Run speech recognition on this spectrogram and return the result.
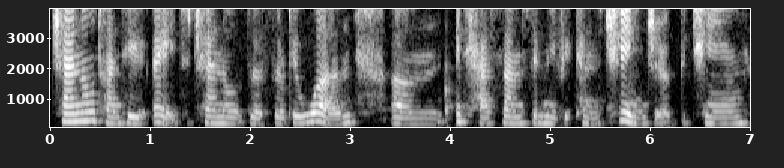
channel 28, channel 31, um, it has some significant change between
